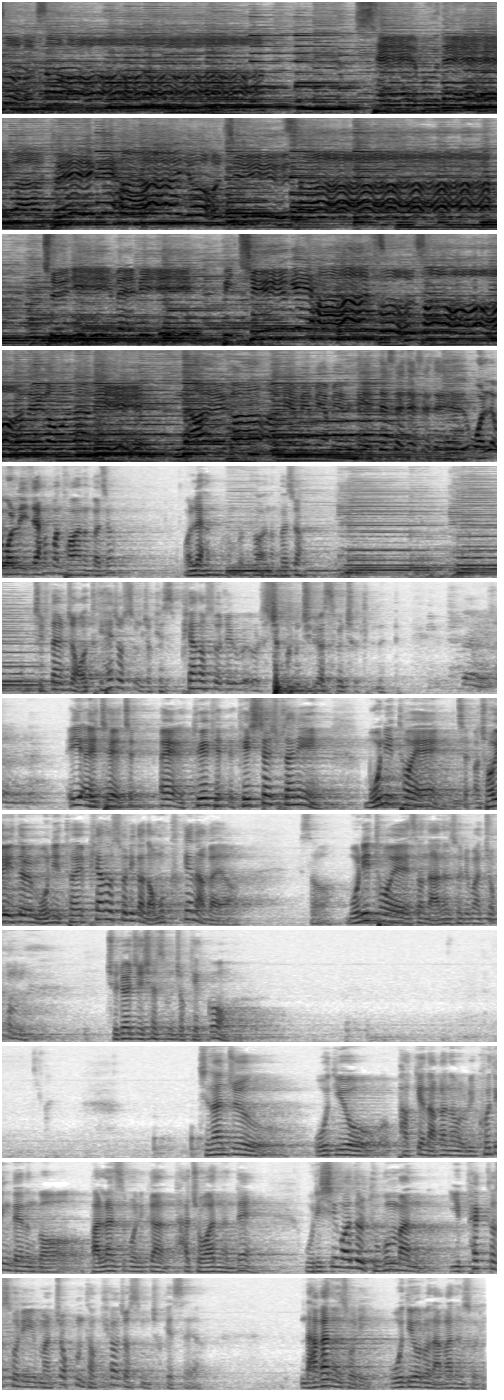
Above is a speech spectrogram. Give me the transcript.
하소서 새 무대가 되게 하여 주사. 주님의 빛 비추게 하소서. 내가 아미야 미야 미야 미야 네, 됐어요 됐어요 됐어요. 원래 원래 이제 한 번 더 하는 거죠? 원래 한 번 더 하는 거죠? 집사님 좀 어떻게 해줬으면 좋겠어. 피아노 소리를 조금 줄였으면 좋겠는데 예, 제, 제, 예, 뒤에 계- 계시죠 집사님 모니터에 저- 저희들 모니터에 피아노 소리가 너무 크게 나가요. 그래서 모니터에서 나는 소리만 조금 줄여주셨으면 좋겠고 지난주 오디오 밖에 나가는 리코딩 되는 거 밸런스 보니까 다 좋았는데 우리 싱어들 두 분만 이 팩터 소리만 조금 더 키워줬으면 좋겠어요. 나가는 소리, 오디오로 나가는 소리.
